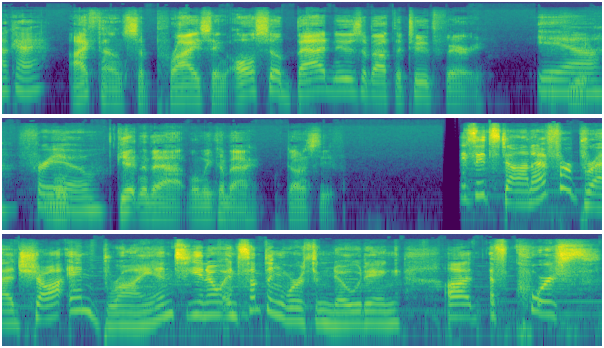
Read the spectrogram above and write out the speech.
Okay. I found surprising. Also, bad news about the tooth fairy. Yeah, for We'll you. get into that when we come back. Donna Steve. Is it's Donna for Bradshaw and Bryant? You know, and something worth noting. Uh, of course,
